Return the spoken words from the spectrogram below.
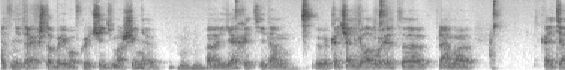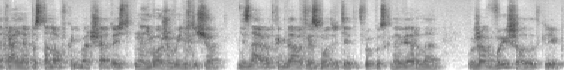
Это не трек, чтобы его включить в машине, mm-hmm. ехать и там качать головой. Это прямо такая театральная постановка небольшая. То есть на него же выйдет еще, не знаю, вот когда вот вы смотрите этот выпуск, наверное, уже вышел этот клип.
